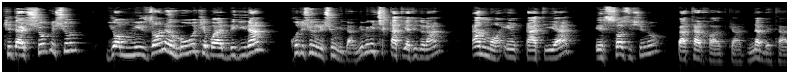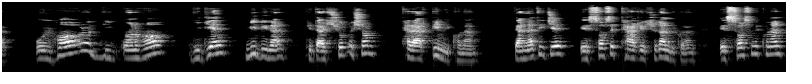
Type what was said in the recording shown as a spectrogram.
که در شغلشون یا میزان حقوقی که باید بگیرن خودشون نشون میدن. می‌بینید چه قطعیتی دارن؟ اما این قطعیت احساسشون رو بدتر خواهد کرد نه بهتر. اونها رو دیگه, آنها دیگه می‌بینن که در شغلشان ترقی می‌کنن. در نتیجه احساس تغییر شدن می‌کنن. احساس می‌کنن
